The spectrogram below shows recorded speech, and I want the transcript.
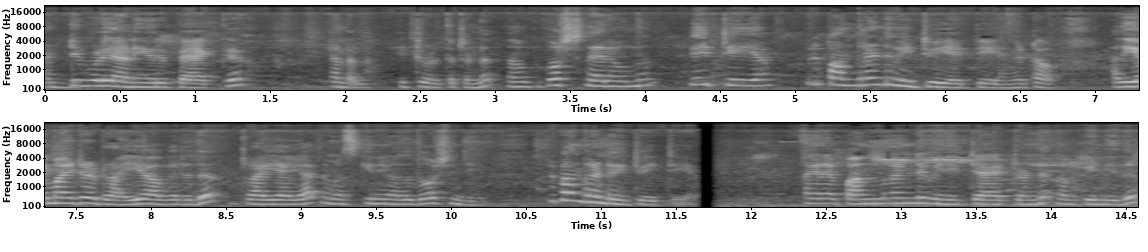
അടിപൊളിയാണ് ഈ ഒരു പാക്ക് കണ്ടല്ലോ? ഇട്ട് കൊടുത്തിട്ടുണ്ട്. നമുക്ക് കുറച്ച് നേരം ഒന്ന് വെയിറ്റ് ചെയ്യാം. ഒരു പന്ത്രണ്ട് മിനിറ്റ് വെയിറ്റ് ചെയ്യാം കേട്ടോ. അധികമായിട്ട് ഡ്രൈ ആവരുത്. ഡ്രൈ ആയാൽ നമ്മുടെ സ്കിന്നിന് അത് ദോഷം ചെയ്യും. ഒരു പന്ത്രണ്ട് മിനിറ്റ് വെയിറ്റ് ചെയ്യാം. അങ്ങനെ പന്ത്രണ്ട് മിനിറ്റ് ആയിട്ടുണ്ട്. നമുക്ക് ഇനി ഇത്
